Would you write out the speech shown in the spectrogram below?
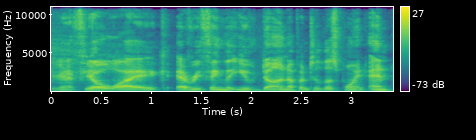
You're gonna feel like everything that you've done up until this point, and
